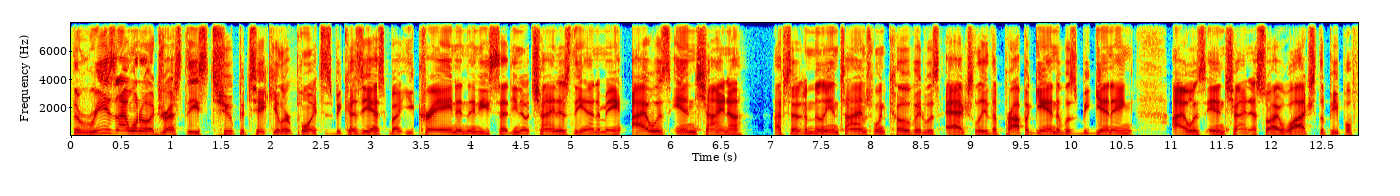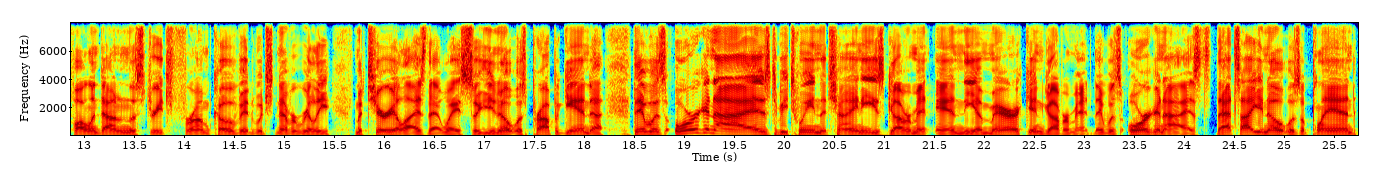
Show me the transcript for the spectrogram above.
the reason I want to address these two particular points is because he asked about Ukraine, and then he said, you know, China's the enemy. I was in China. I've said it a million times when COVID was actually the propaganda was beginning. I was in China. So I watched the people falling down in the streets from COVID, which never really materialized that way. So you know it was propaganda that was organized between the Chinese government and the American government. It was organized. That's how you know it was a planned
